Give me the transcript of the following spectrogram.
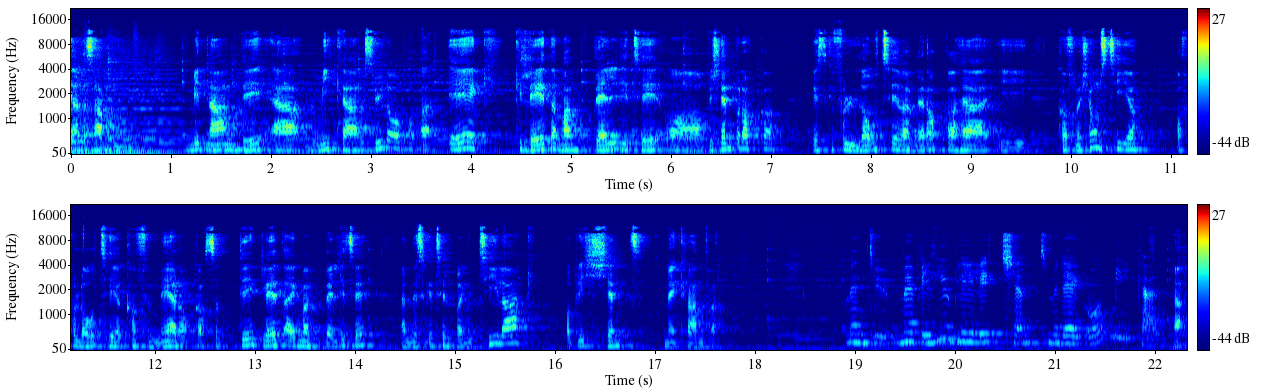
alle sammen. Mitt navn det er Mikael Sylov, og jeg gleder meg veldig til å med dere. Jeg skal få lov til å være med dere her i konfirmasjonstida og få lov til å konfirmere dere. Så det gleder jeg meg veldig til. At vi skal tilbringe ti lag og bli kjent med hverandre. Men du, vi vil jo bli litt kjent med deg òg, Mikael. Ja.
